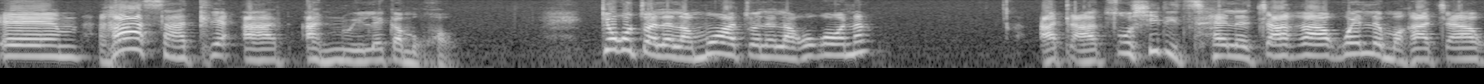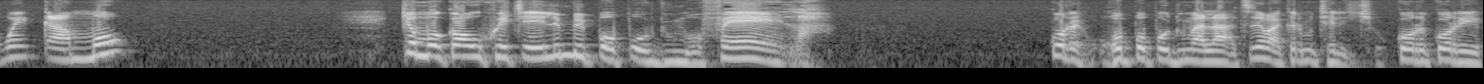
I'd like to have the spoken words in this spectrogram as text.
um ga a sa tle a a nwele ka mokgwa o ke go tswelela mo a tswelelago gona a tla a tsoše ditshele tša gagwe le moga tšagwe ka mo ke moka o hwetše e le mepopodumo fela kore go popoduma la tseba ke re motheletše kore kore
